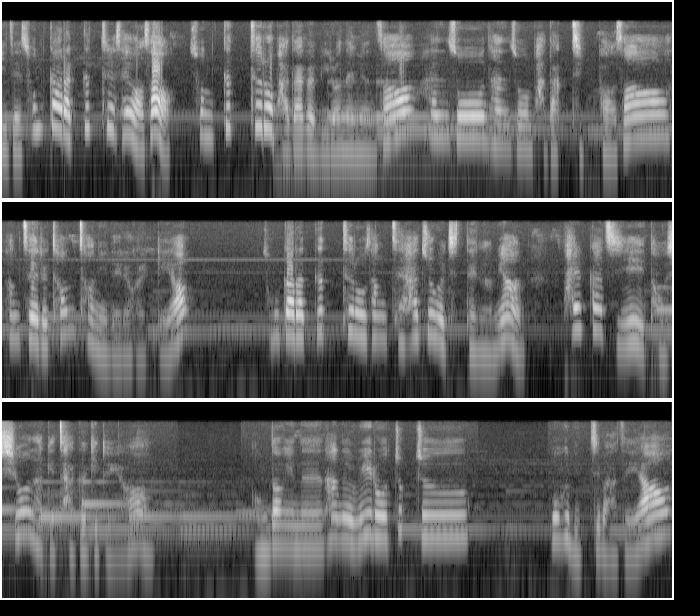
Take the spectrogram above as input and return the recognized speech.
이제 손가락 끝을 세워서 손 끝으로 바닥을 밀어내면서 한손 한 손 바닥 짚어서 상체를 천천히 내려갈게요. 손가락 끝으로 상체 하중을 지탱하면 팔까지 더 시원하게 자극이 돼요. 엉덩이는 하늘 위로 쭉쭉 호흡 잊지 마세요.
